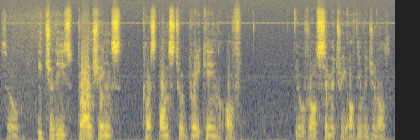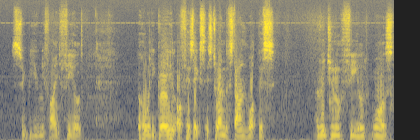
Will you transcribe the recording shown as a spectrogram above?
So each of these branchings corresponds to a breaking of the overall symmetry of the original super unified field. the holy grail of physics is to understand what this original field was.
